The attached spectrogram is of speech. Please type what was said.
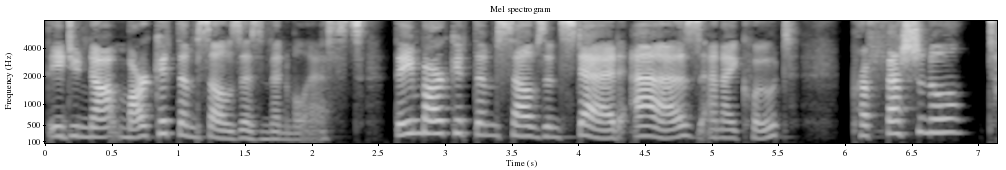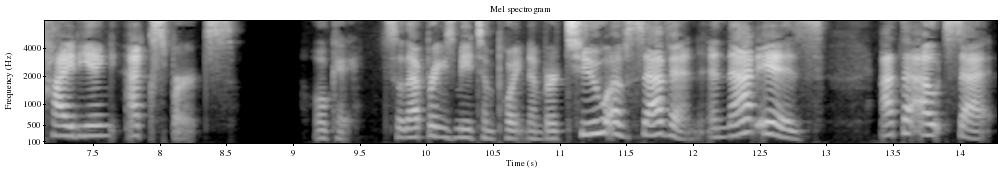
They do not market themselves as minimalists. They market themselves instead as, and I quote, professional tidying experts. Okay, so that brings me to point number two of seven, and that is at the outset,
